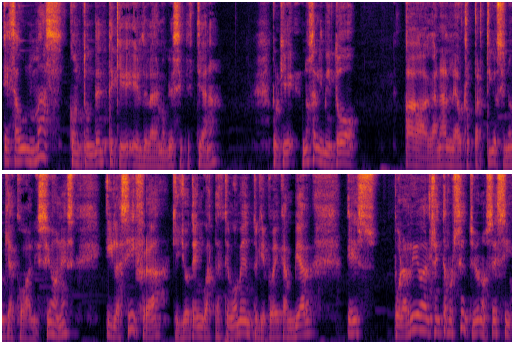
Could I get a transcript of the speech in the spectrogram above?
es aún más contundente que el de la democracia cristiana, porque no se limitó a ganarle a otros partidos, sino que a coaliciones, y la cifra que yo tengo hasta este momento y que puede cambiar es por arriba del 30%. Yo no sé si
